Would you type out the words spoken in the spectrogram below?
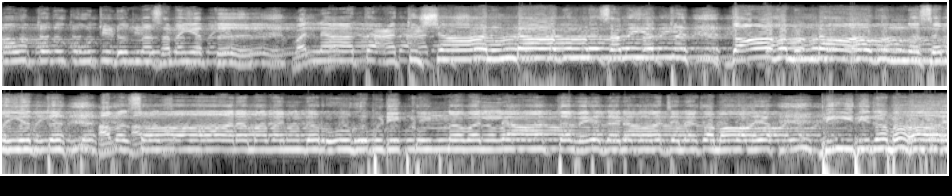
ദാഹമൗത്തത് കൂട്ടിടുന്ന സമയത്ത് വല്ലാത്ത അത്തുഷാനുണ്ടാകുന്ന സമയത്ത് ദാഹമുണ്ടാകുന്ന സമയത്ത് അവസാനം അവന്റെ റൂഹ് പിടിക്കുന്ന വല്ലാത്ത വേദനാജനകമായ ഭീതിതമായ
